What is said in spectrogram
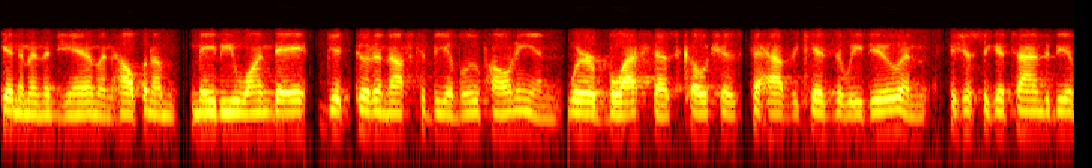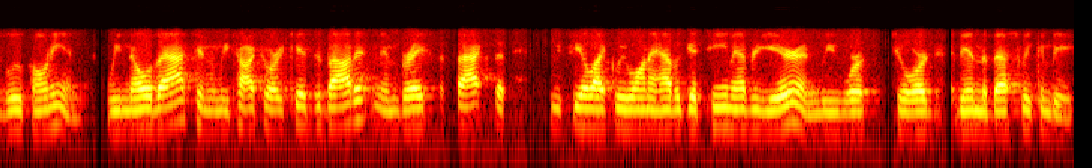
getting them in the gym and helping them maybe one day get good enough to be a blue pony. And we're blessed as coaches to have the kids that we do. And it's just a good time to be a blue pony. And we know that and we talk to our kids about it and embrace the fact that we feel like we want to have a good team every year, and we work toward being the best we can be.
